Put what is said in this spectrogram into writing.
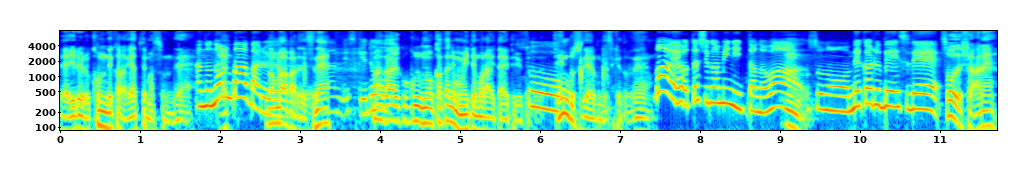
えーいろいろ組んでからやってますんで。あのノンバーバルノンバーバルですね。なんですけどまあ、外国の方にも見てもらいたいというこそう。とで天仏でやるんですけどね、前私が見に行ったのは、そのメカルベースで、そうでしたね、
